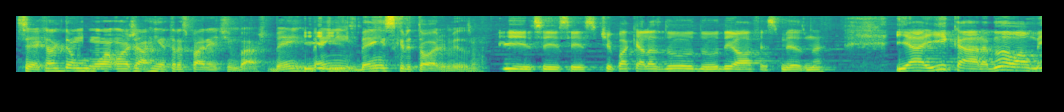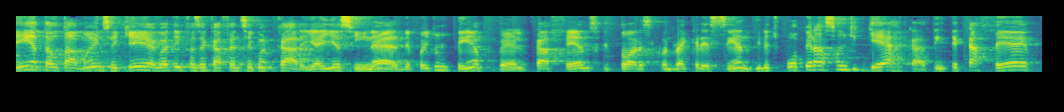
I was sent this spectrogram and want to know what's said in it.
Sim, aquela que tem uma, uma jarrinha transparente embaixo, bem, bem, bem escritório mesmo. Isso, isso, isso. Tipo aquelas do, do The Office mesmo, né? E aí, cara, não, aumenta o tamanho, não sei o quê, agora tem que fazer café, não sei quanto. Cara, e aí, assim, né, depois de um tempo, velho, café no escritório, assim, quando vai crescendo, vira tipo uma operação de guerra, cara. Tem que ter café,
